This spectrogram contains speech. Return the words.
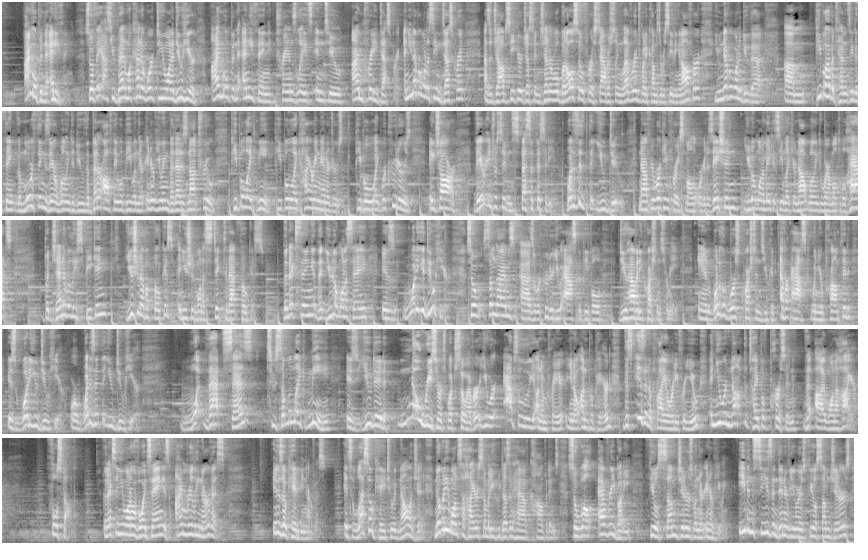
I'm open to anything. So if they ask you, Ben, what kind of work do you want to do here? I'm open to anything translates into I'm pretty desperate. And you never want to seem desperate as a job seeker, just in general, but also for establishing leverage when it comes to receiving an offer. You never want to do that. Um, people have a tendency to think the more things they are willing to do, the better off they will be when they're interviewing, but that is not true. People like me, people like hiring managers, people like recruiters, HR, they're interested in specificity. What is it that you do? Now, if you're working for a small organization, you don't want to make it seem like you're not willing to wear multiple hats. But generally speaking, you should have a focus and you should want to stick to that focus. The next thing that you don't want to say is, What do you do here? So sometimes as a recruiter, you ask the people, Do you have any questions for me? And one of the worst questions you can ever ask when you're prompted is, What do you do here? Or what is it that you do here? What that says to someone like me is you did no research whatsoever. You were absolutely you know, unprepared. This isn't a priority for you, and you are not the type of person that I want to hire. Full stop. The next thing you want to avoid saying is, I'm really nervous. It is okay to be nervous. It's less okay to acknowledge it. Nobody wants to hire somebody who doesn't have confidence. So while everybody feels some jitters when they're interviewing, even seasoned interviewers feel some jitters,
